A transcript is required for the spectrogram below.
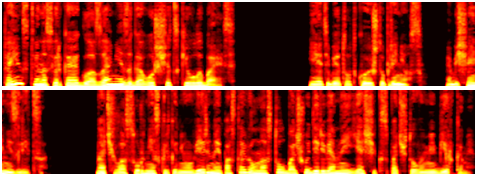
таинственно сверкая глазами и заговорщицки улыбаясь. «Я тебе тут кое-что принес. Обещай не злиться. Начал Асур несколько неуверенно и поставил на стол большой деревянный ящик с почтовыми бирками.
